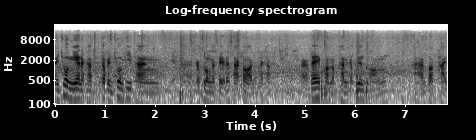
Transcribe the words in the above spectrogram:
ในช่วงนี้นะครับก็เป็นช่วงที่ทางกระทรวงเกษตรและสหกรณ์นะครับได้ให้ความสำคัญกับเรื่องของอาหารปลอดภัย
